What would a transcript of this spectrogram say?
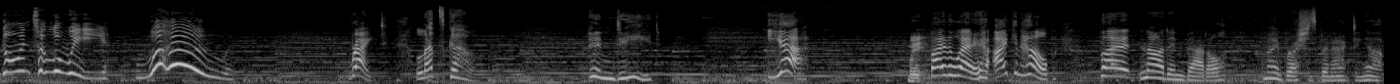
going to Lowee. Woohoo! Right, let's go. Indeed. Yeah, Wait, by the way, I can help, but not in battle. My brush has been acting up.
